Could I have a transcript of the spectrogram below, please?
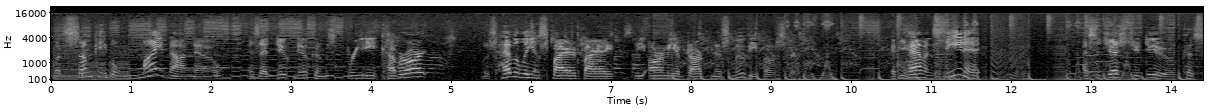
What some people might not know is that Duke Nukem's 3D cover art was heavily inspired by the Army of Darkness movie poster. If you haven't seen it, I suggest you do, because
